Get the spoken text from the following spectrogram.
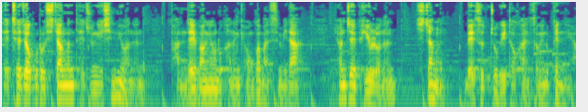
대체적으로 시장은 대중의 심리와는 반대 방향으로 가는 경우가 많습니다. 현재 비율로는 시장은 매수 쪽이 더 가능성이 높겠네요.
